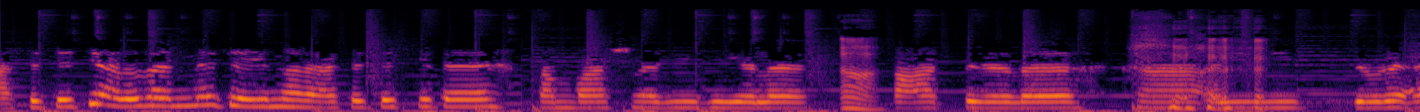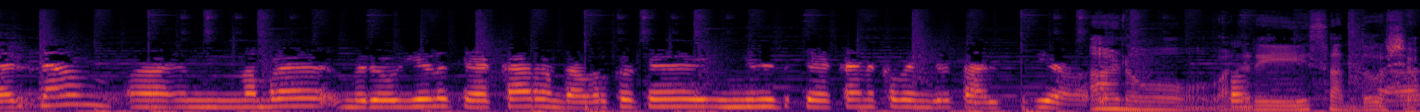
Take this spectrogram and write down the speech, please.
ആശ ചേച്ചി അത് തന്നെ ചെയ്യുന്നത്. ആശ സംഭാഷണ രീതികൾ പാട്ടുകൾ ഈ ഇതിലൂടെ എല്ലാം നമ്മുടെ രോഗികൾ കേൾക്കാറുണ്ട്. അവർക്കൊക്കെ ഇങ്ങനെ ഇത് കേൾക്കാനൊക്കെ ഭയങ്കര താല്പര്യമാണ്. ആണോ? വളരെ സന്തോഷം.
